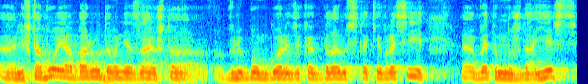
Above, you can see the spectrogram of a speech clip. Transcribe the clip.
э, лифтовое оборудование. Знаю, что в любом городе, как в Беларуси, так и в России, э, в этом нужда есть.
